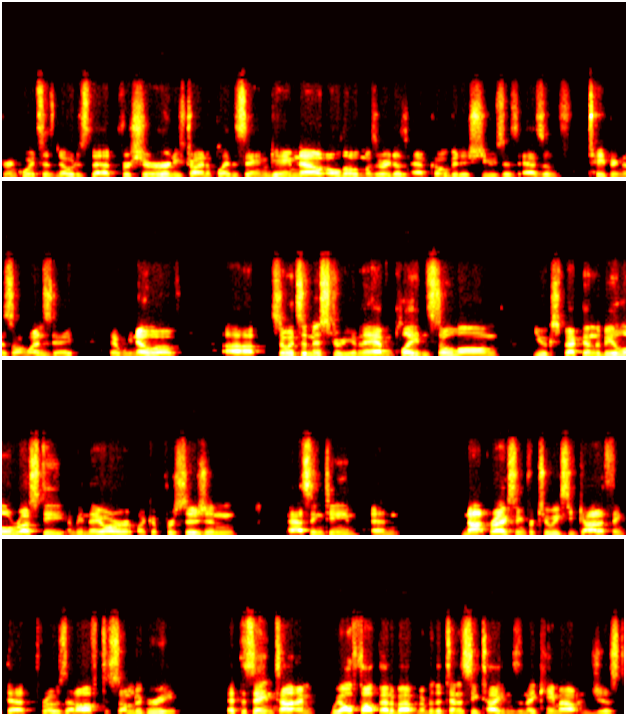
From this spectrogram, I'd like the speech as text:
Drinkwitz has noticed that for sure, and he's trying to play the same game now. Although Missouri doesn't have COVID issues as as of taping this on Wednesday that we know of. Uh, so it's a mystery. I mean, they haven't played in so long. You expect them to be a little rusty. I mean, they are like a precision passing team, and not practicing for two weeks, you got to think that throws that off to some degree. At the same time, we all thought that about remember the Tennessee Titans, and they came out and just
